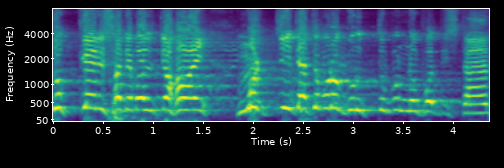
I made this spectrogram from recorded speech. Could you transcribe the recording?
দুঃখের সাথে বলতে হয় মসজিদ এত বড় গুরুত্বপূর্ণ প্রতিষ্ঠান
